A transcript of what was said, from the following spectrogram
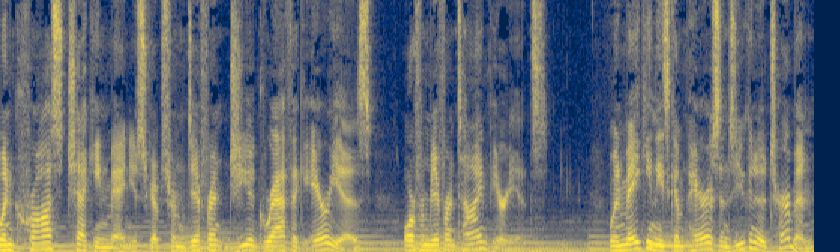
when cross checking manuscripts from different geographic areas or from different time periods. When making these comparisons, you can determine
